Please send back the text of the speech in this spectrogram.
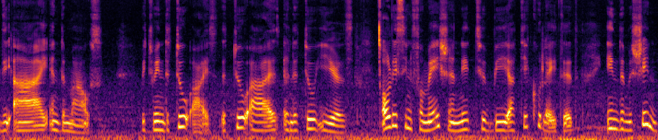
the eye and the mouth, between the two eyes, the two eyes and the two ears. All this information need to be articulated in the machine.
